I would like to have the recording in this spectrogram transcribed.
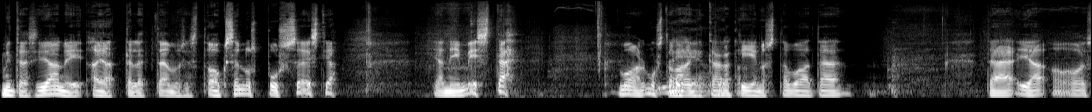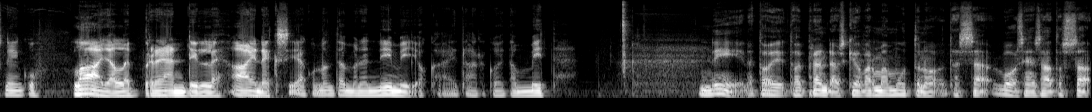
Mitäs Jani ajattelet tämmöisestä oksennuspusseista ja, ja nimistä? Mua, musta niin, on ainakin aika tota... kiinnostavaa tämä, tämä ja olisi niin kuin laajalle brändille aineksia, kun on tämmöinen nimi, joka ei tarkoita mitään. Niin, toi, toi brändäyskin on varmaan muuttunut tässä vuosien saatossa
